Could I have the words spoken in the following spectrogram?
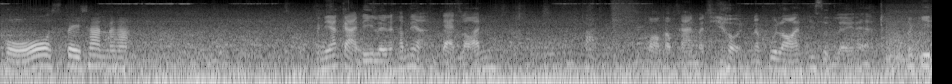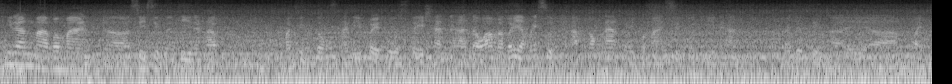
โถสเตชันนะฮะวันนี้อากาศดีเลยนะครับเนี่ย แดดร้อน เหมาะกับการมาเที่ยวน้ำพุร้อนที่สุดเลยนะฮะ เมื่อกี้ที่นั่งมาประมาณเอ่อ40 นาทีนะครับ มาถึงตรงสถานีไปโถสเตชันนะฮะ แต่ว่ามันก็ยังไม่สุดนะครับ ต้องนั่งไปประมาณ 10 นาทีนะฮะก็จะถึงไอ้เอ่อไปโถ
